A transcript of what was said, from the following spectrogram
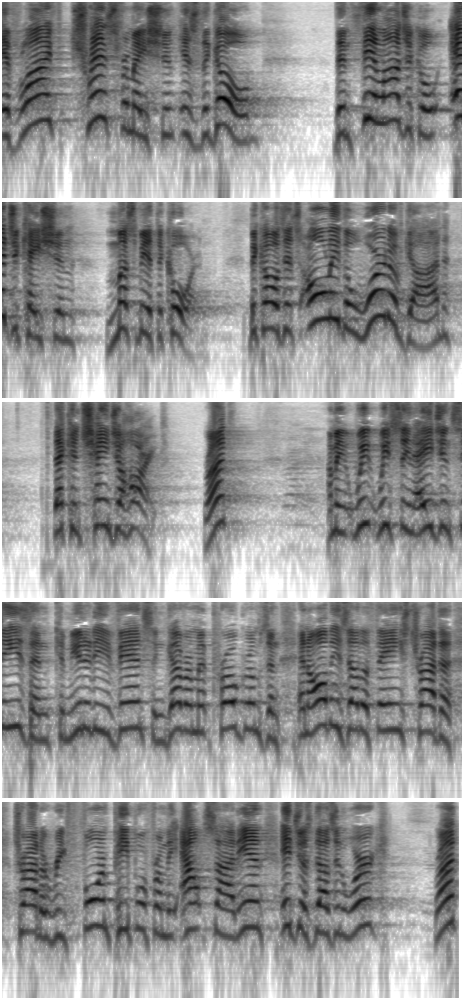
If life transformation is the goal, then theological education must be at the core. Because it's only the Word of God that can change a heart. Right? I mean, we, we've seen agencies and community events and government programs and, and all these other things try to, try to reform people from the outside in. It just doesn't work. Right?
